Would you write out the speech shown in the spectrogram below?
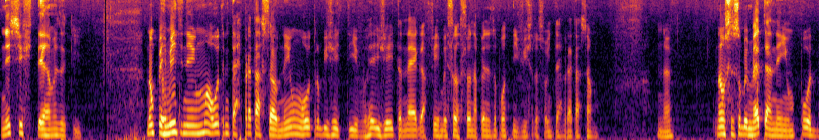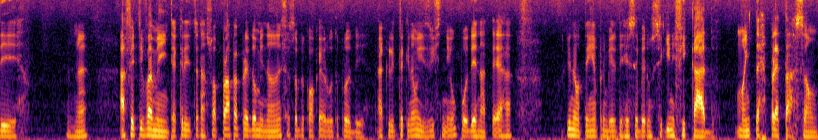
nesses termos aqui. Não permite nenhuma outra interpretação, nenhum outro objetivo, rejeita, nega, afirma e sanciona apenas do ponto de vista da sua interpretação. Né? Não se submete a nenhum poder. Né? Afetivamente, acredita na sua própria predominância sobre qualquer outro poder. Acredita que não existe nenhum poder na Terra que não tenha primeiro de receber um significado, uma interpretação,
